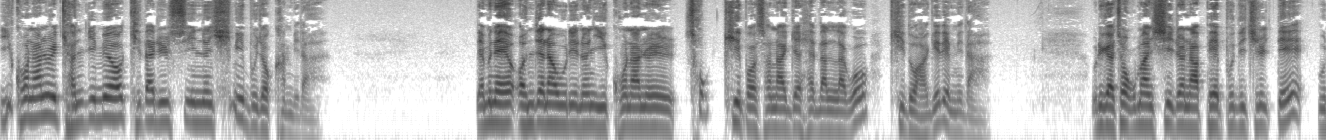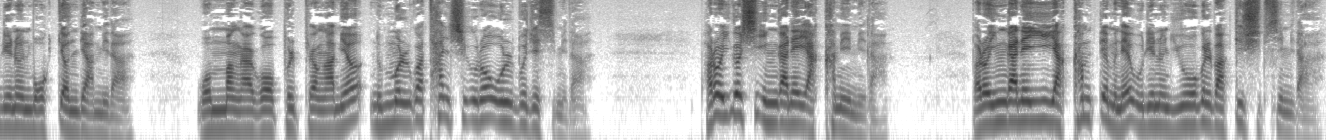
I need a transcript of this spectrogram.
이 고난을 견디며 기다릴 수 있는 힘이 부족합니다. 때문에 언제나 우리는 이 고난을 속히 벗어나게 해달라고 기도하게 됩니다. 우리가 조그만 시련 앞에 부딪힐 때 우리는 못 견뎌합니다. 원망하고 불평하며 눈물과 탄식으로 울부짖습니다. 바로 이것이 인간의 약함입니다. 바로 인간의 이 약함 때문에 우리는 유혹을 받기 쉽습니다.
